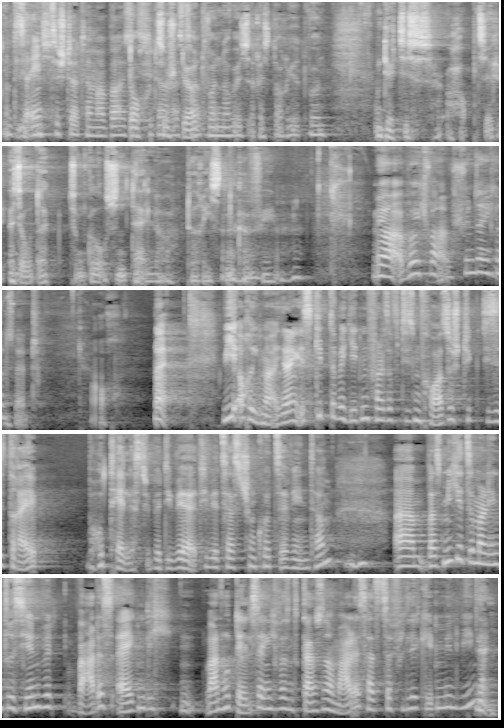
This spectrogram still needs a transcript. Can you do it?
und das eigentlich zerstört haben, aber es doch ist zerstört worden, aber es ist restauriert worden und jetzt ist hauptsächlich also oder zum großen Teil ein Touristencafé. Mhm, mhm. Ja, aber ich war, ich finde eigentlich ganz nett auch. Naja, wie auch immer. Es gibt aber jedenfalls auf diesem Corso-Stück diese drei Hotels, über die wir, die wir zuerst schon kurz erwähnt haben. Mhm. Ähm, was mich jetzt einmal interessieren wird, war das eigentlich, waren Hotels eigentlich was ganz Normales? Hat es da viele gegeben in Wien? Nein,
